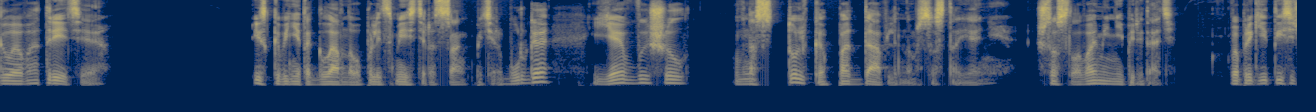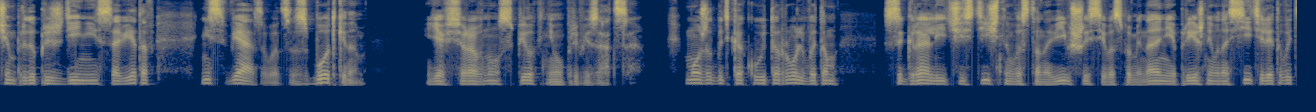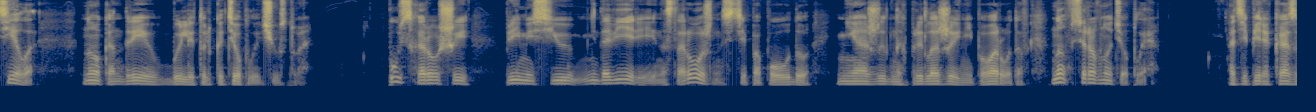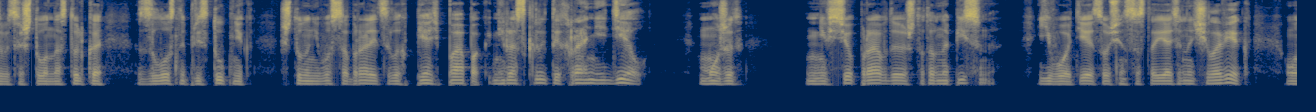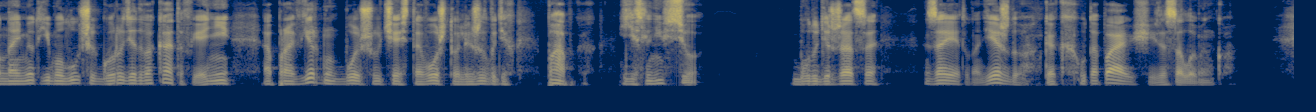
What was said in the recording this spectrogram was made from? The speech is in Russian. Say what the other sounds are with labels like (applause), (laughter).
Глава третья. Из кабинета главного полицмейстера Санкт-Петербурга я вышел в настолько подавленном состоянии, что словами не передать. Вопреки тысячам предупреждений и советов не связываться с Боткиным, я все равно успел к нему привязаться. Может быть, какую-то роль в этом сыграли и частично восстановившиеся воспоминания прежнего носителя этого тела, но к Андрею были только теплые чувства. Пусть с хорошей примесью недоверия и настороженности по поводу неожиданных предложений и поворотов, но все равно теплое. А теперь оказывается, что он настолько злостный преступник, что на него собрали целых пять папок нераскрытых ранее дел. Может, не все правда, что там написано? Его отец очень состоятельный человек. Он наймет ему лучших в городе адвокатов, и они опровергнут большую часть того, что лежит в этих папках, если не все. Буду держаться за эту надежду, как утопающий за соломинку.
